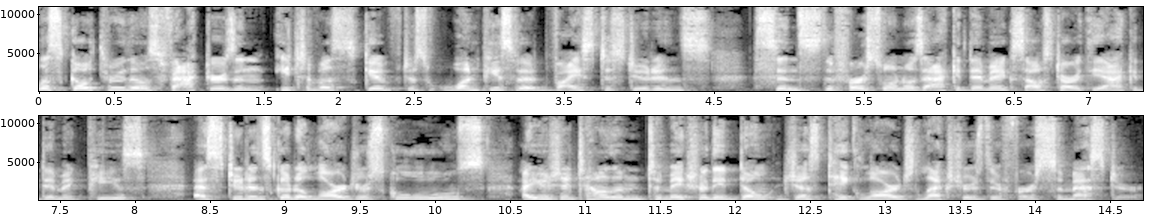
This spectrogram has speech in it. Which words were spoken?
Let's go through those factors and each of us give just one piece of advice to students. Since the first one was academics, I'll start with the academic piece. As students go to larger schools, I usually tell them to make sure they don't just take large lectures their first semester.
